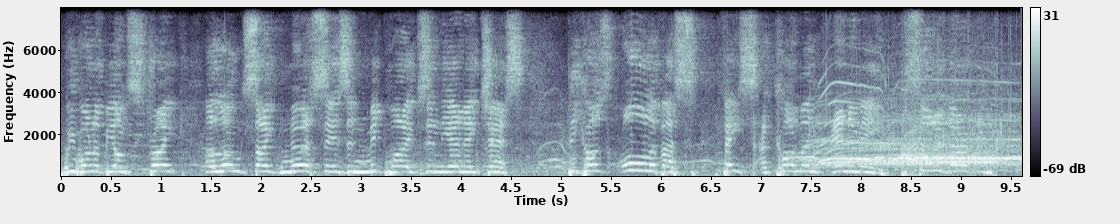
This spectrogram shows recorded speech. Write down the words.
We want to be on strike alongside nurses and midwives in the NHS because all of us face a common enemy. Solidarity.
